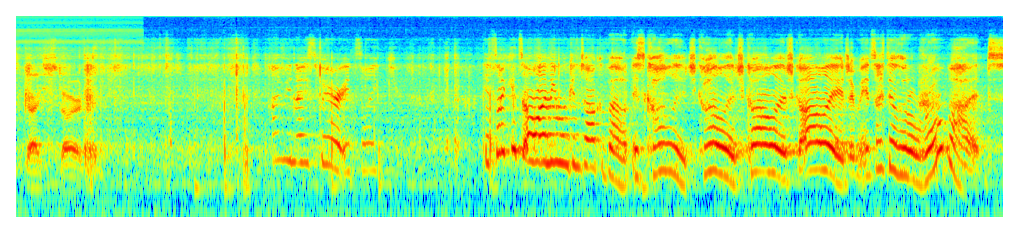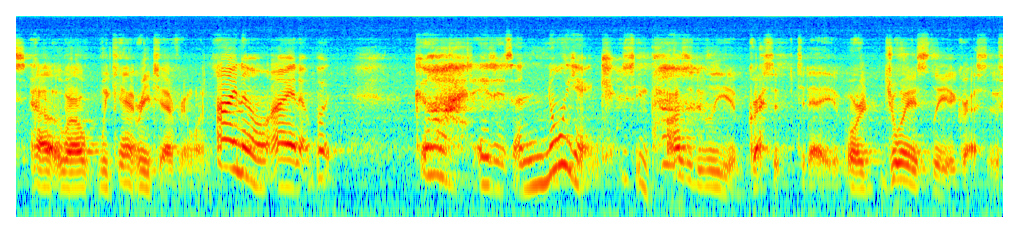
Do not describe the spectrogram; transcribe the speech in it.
This guy started. I mean, I swear, it's like. It's like it's all anyone can talk about is college, college, college, college. I mean, it's like they're little robots. Well, we can't reach everyone. I know, I know, but. God, it is annoying. You seem positively aggressive today, or joyously aggressive.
